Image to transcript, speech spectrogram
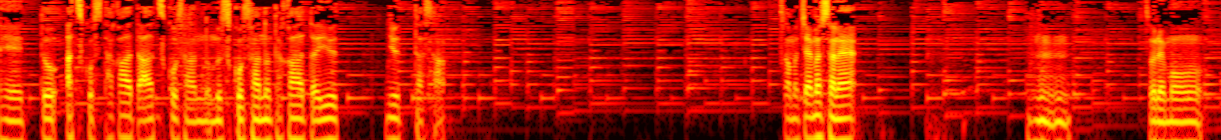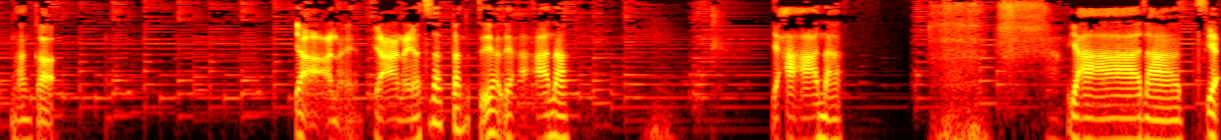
えーっと、敦子、高畑敦子さんの息子さんの高畑ゆゆったさん。捕まっちゃいましたね。うんうん。それも、なんか、嫌な、嫌なやつだったんだって、や、嫌な、嫌な、嫌な、いや、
